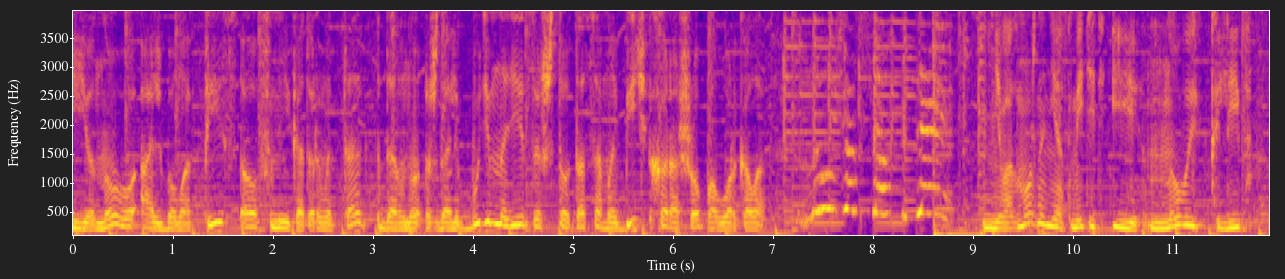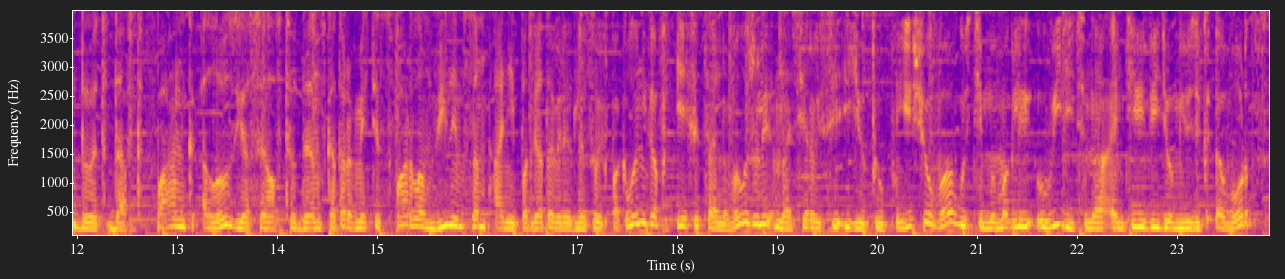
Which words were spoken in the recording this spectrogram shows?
ее нового альбома Piece of Me, который мы так давно ждали. Будем надеяться, что та самая Бич хорошо поворкала. Невозможно не отметить и новый клип дуэт Daft Punk Lose Yourself to Dance, который вместе с Фарлом Вильямсом они подготовили для своих поклонников и официально выложили на сервисе YouTube. Еще в августе мы могли увидеть на MTV Video Music Awards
